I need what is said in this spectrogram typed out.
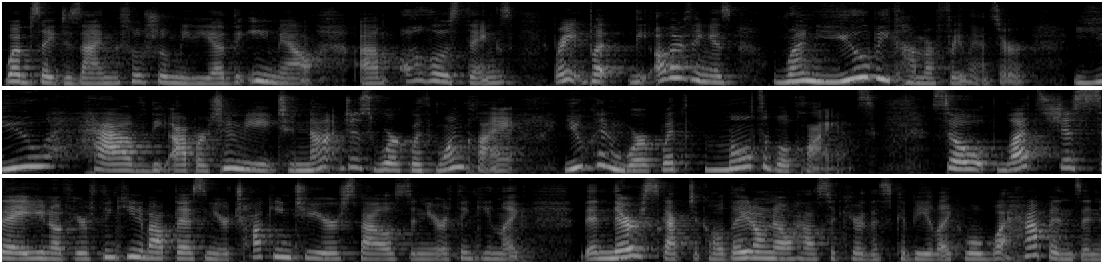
website design, the social media, the email, um, all those things, right? But the other thing is when you become a freelancer, you have the opportunity to not just work with one client, you can work with multiple clients. So let's just say, you know, if you're thinking about this and you're talking to your spouse and you're thinking like, then they're skeptical, they don't know how secure this could be. Like, well, what happens? And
